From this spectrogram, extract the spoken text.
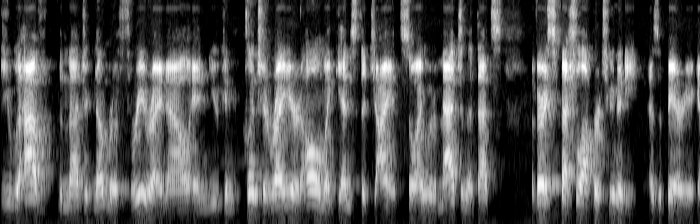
you have the magic number of three right now, and you can clinch it right here at home against the Giants. So I would imagine that that's a very special opportunity as a Bay Area guy.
